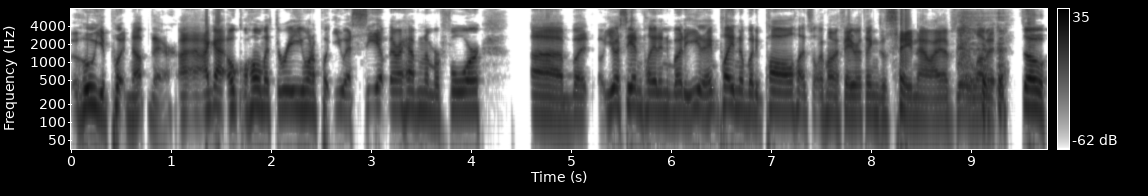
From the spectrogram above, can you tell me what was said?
who you putting up there? I, I got Oklahoma three. You want to put USC up there? I have number four. Uh, but USC hadn't played anybody either. Ain't played nobody. Paul. That's one of my favorite things to say now. I absolutely love it. so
